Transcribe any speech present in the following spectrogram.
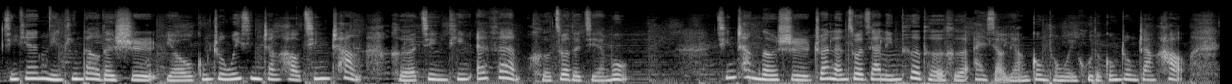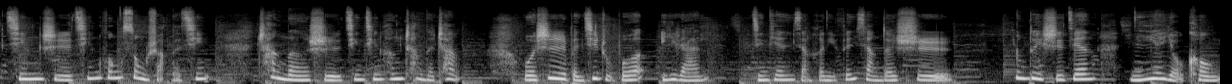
今天您听到的是由公众微信账号“清唱”和静听 FM 合作的节目。清唱呢是专栏作家林特特和艾小羊共同维护的公众账号，清是清风送爽的清，唱呢是轻轻哼唱的唱。我是本期主播依然，今天想和你分享的是，用对时间，你也有空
